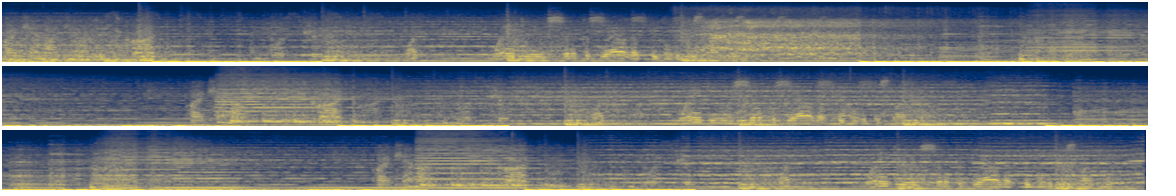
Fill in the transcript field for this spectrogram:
I cannot describe an illustrative. What? Why do you sit at the piano that people who dislike you? they do so bizarre that people this language. I do describe what, what they do is so bizarre that people with this language.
